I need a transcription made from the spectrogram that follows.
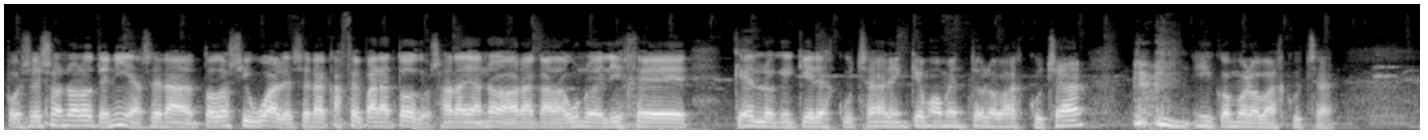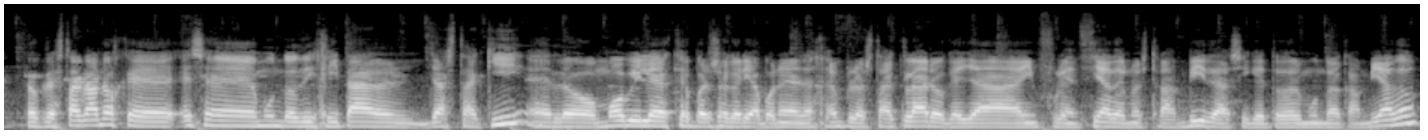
pues eso no lo tenías, era todos iguales, era café para todos. Ahora ya no, ahora cada uno elige qué es lo que quiere escuchar, en qué momento lo va a escuchar y cómo lo va a escuchar. Lo que está claro es que ese mundo digital ya está aquí, en los móviles, que por eso quería poner el ejemplo, está claro que ya ha influenciado en nuestras vidas y que todo el mundo ha cambiado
